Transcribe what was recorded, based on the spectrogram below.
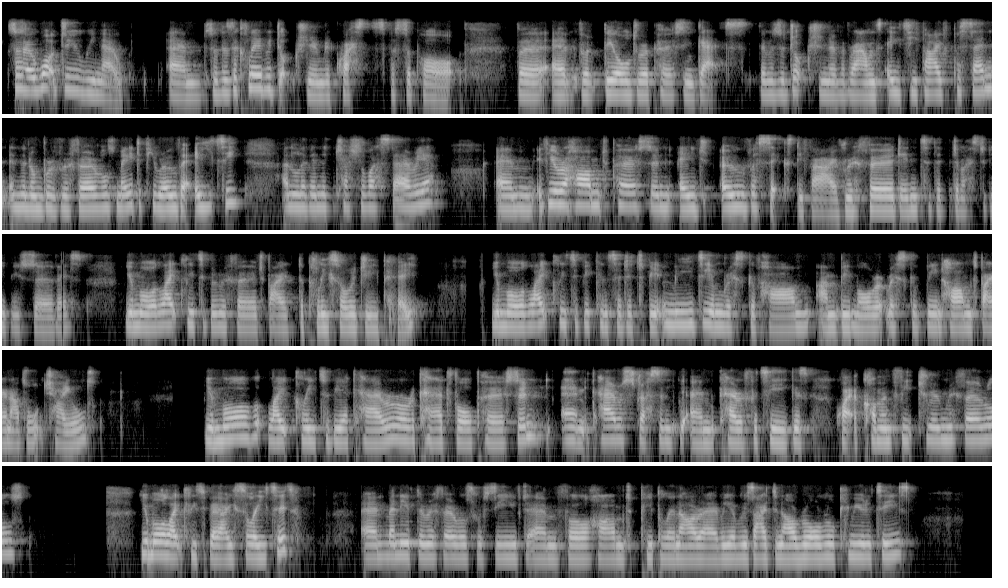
So what do we know? Um, so there's a clear reduction in requests for support for, um, for the older a person gets. There was a reduction of around 85% in the number of referrals made if you're over 80 and live in the Cheshire West area. Um, if you're a harmed person aged over 65 referred into the domestic abuse service, you're more likely to be referred by the police or a GP. You're more likely to be considered to be at medium risk of harm and be more at risk of being harmed by an adult child. You're more likely to be a carer or a cared for person. Um, carer stress and um, carer fatigue is quite a common feature in referrals. You're more likely to be isolated. Um, many of the referrals received um, for harmed people in our area reside in our rural communities.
